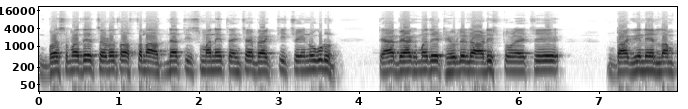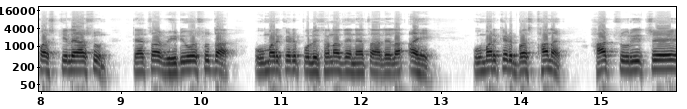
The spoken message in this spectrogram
बसमध्ये चढत असताना अज्ञात इसमाने त्यांच्या बॅगची चैन उघडून त्या बॅगमध्ये ठेवलेले अडीच तोळ्याचे दागिने लंपास केले असून त्याचा व्हिडिओसुद्धा उमरखेड पोलिसांना देण्यात आलेला आहे. उमरखेड बसस्थानक हा चोरीचे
